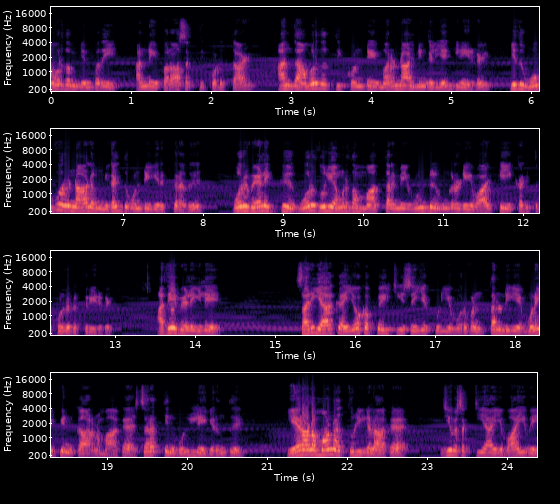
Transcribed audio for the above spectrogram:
அமிர்தம் என்பதை அன்னை பராசக்தி கொடுத்தாள். அந்த அமிர்தத்தை கொண்டே மறுநாள் நீங்கள் இயங்கினீர்கள் இது ஒவ்வொரு நாளும் நிகழ்ந்து கொண்டே இருக்கிறது. ஒரு வேளைக்கு ஒரு துளி அமிர்தம் மாத்திரமே உண்டு உங்களுடைய வாழ்க்கையை கடித்துக் கொண்டிருக்கிறீர்கள். அதே வேளையிலே சரியாக யோக பயிற்சி செய்யக்கூடிய ஒருவன் தன்னுடைய முனைப்பின் காரணமாக சிரத்தின் உள்ளே இருந்து ஏராளமான துளிகளாக ஜீவசக்தியாய வாயுவை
